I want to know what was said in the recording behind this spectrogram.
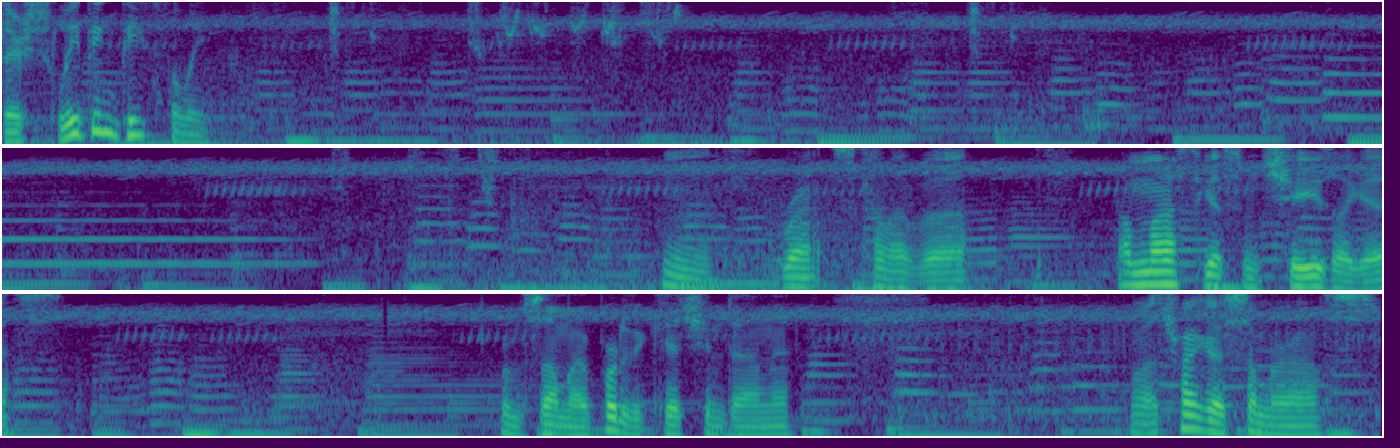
They're sleeping peacefully. Hmm, rat's kind of uh I'm gonna have to get some cheese, I guess. From somewhere, probably the kitchen down there. Well, let's try and go somewhere else.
